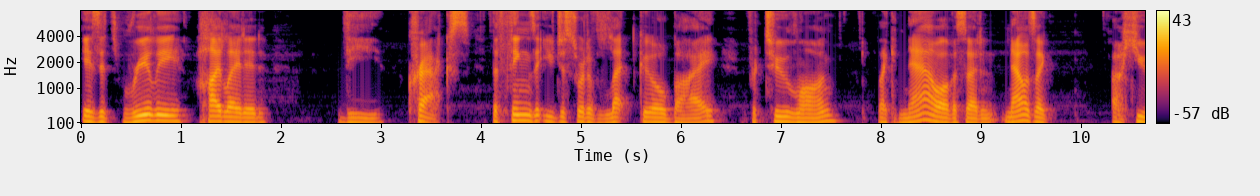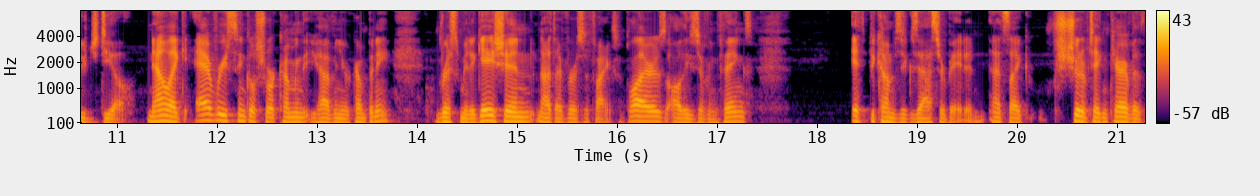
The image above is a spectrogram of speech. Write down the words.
is it's really highlighted the cracks the things that you just sort of let go by for too long, like now all of a sudden, now it's like a huge deal. Now, like every single shortcoming that you have in your company, risk mitigation, not diversifying suppliers, all these different things, it becomes exacerbated. It's like, should have taken care of it.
